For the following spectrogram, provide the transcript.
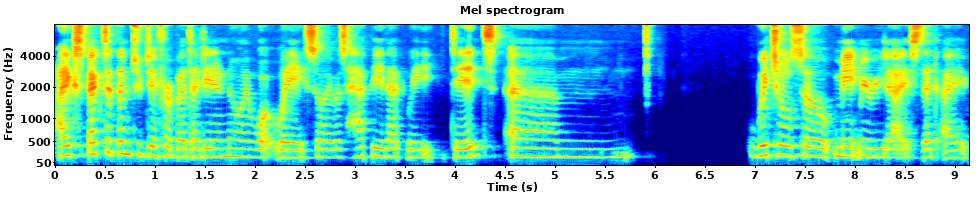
I expected them to differ, but I didn't know in what way. So I was happy that we did, um, which also made me realize that I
